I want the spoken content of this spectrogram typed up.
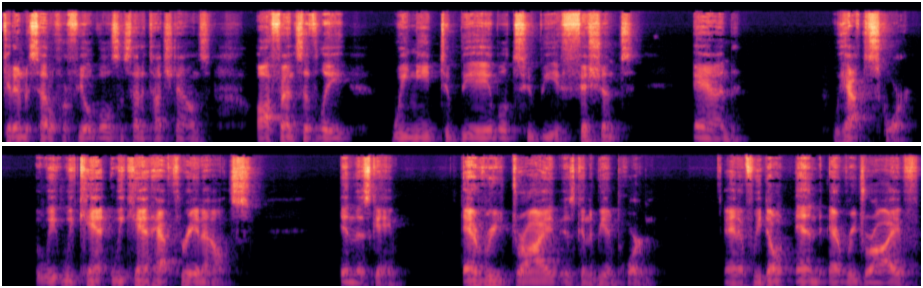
get them to settle for field goals instead of touchdowns. Offensively, we need to be able to be efficient and we have to score. We, we can't we can't have three and outs in this game. Every drive is going to be important. And if we don't end every drive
